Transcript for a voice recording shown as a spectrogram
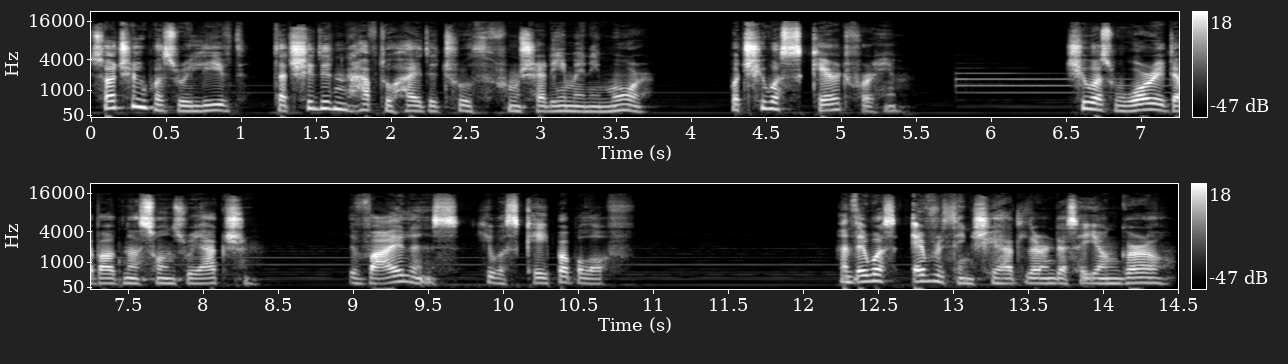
Sochil was relieved that she didn't have to hide the truth from Sharim anymore but she was scared for him. She was worried about Naasón's reaction, the violence he was capable of. And there was everything she had learned as a young girl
